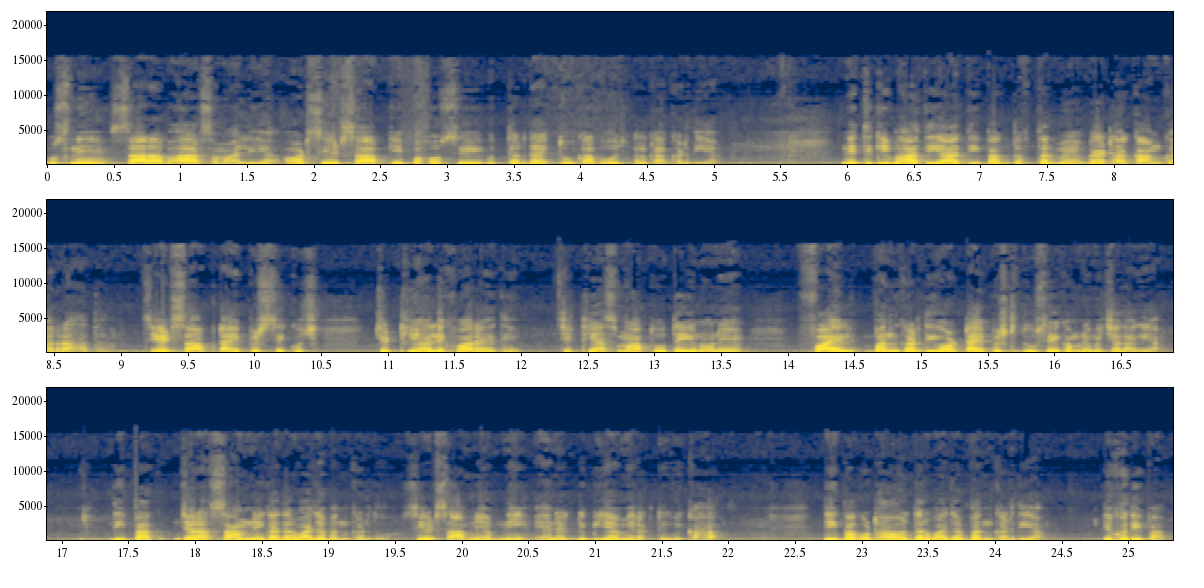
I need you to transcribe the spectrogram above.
उसने सारा भार संभाल लिया और सेठ साहब के बहुत से उत्तरदायित्वों का बोझ हल्का कर दिया। नित्य की भांति आज दीपक दफ्तर में बैठा काम कर रहा था। सेठ साहब टाइपिस्ट से कुछ चिट्ठियाँ लिखवा रहे थे। चिट्ठियाँ समाप्त होते ही उन्होंने फ़ाइल बंद कर दी और टाइपिस्ट दूसरे कमरे में चला गया। दीपक, जरा सामने का दरवाज़ा बंद कर दो, सेठ साहब ने अपनी एनक डिबिया में रखते हुए कहा। दीपक उठा और दरवाज़ा बंद कर दिया। देखो दीपक,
